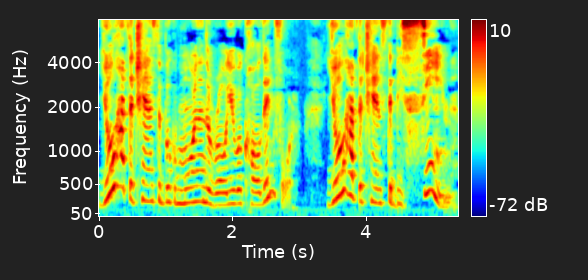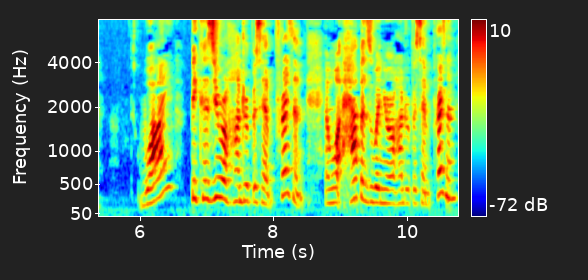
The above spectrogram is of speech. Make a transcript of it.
you'll have the chance to book more than the role you were called in for. You'll have the chance to be seen. Why? Because you're 100% present. And what happens when you're 100% present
